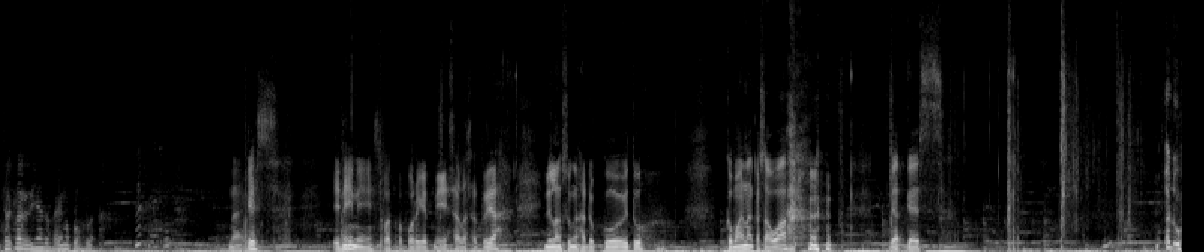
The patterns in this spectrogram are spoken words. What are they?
Kira-kira dirinya tuh kayak ngeplog lah Nah guys. Ini nih spot favorit nih salah satu ya. Ini langsung hadap ke itu ke mana? Ke sawah. Lihat guys aduh.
